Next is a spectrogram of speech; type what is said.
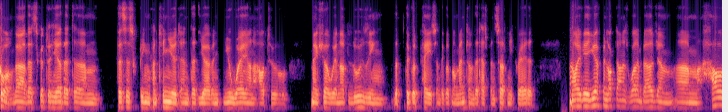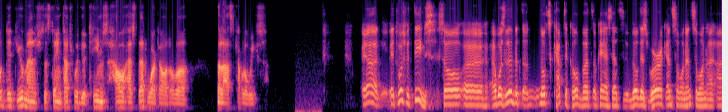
Cool. That's good to hear that um, this is being continued and that you have a new way on how to make sure we're not losing the, the good pace and the good momentum that has been certainly created. Olivier, you have been locked down as well in Belgium. Um, how did you manage to stay in touch with your teams? How has that worked out over the last couple of weeks? Yeah, it was with Teams. So uh, I was a little bit uh, not skeptical, but okay, I said, will this work, and so on and so on. I, I,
